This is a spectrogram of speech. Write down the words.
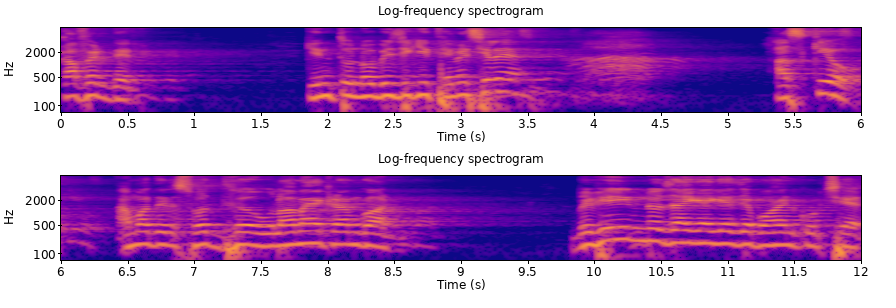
কাফেরদের। কিন্তু নবীজি কি থেমেছিলেন? আজকেও আমাদের শ্রদ্ধেয় উলামায় ক্রামগণ বিভিন্ন জায়গায় গিয়ে যে বয়ান করছেন,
